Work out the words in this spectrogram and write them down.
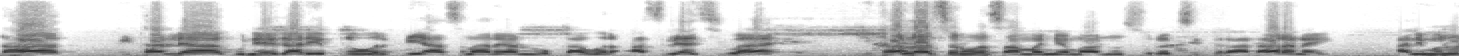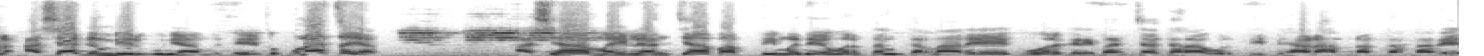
धाक इथल्या गुन्हेगारी प्रवृत्ती असणाऱ्या लोकांवर असल्याशिवाय इथला सर्वसामान्य माणूस सुरक्षित राहणार नाही. आणि म्हणून अशा गंभीर गुन्ह्यामध्ये तो कुणाचा या अशा महिलांच्या बाबतीमध्ये वर्तन करणारे गोरगरिबांच्या घरावरती भ्याड हल्ला करणारे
